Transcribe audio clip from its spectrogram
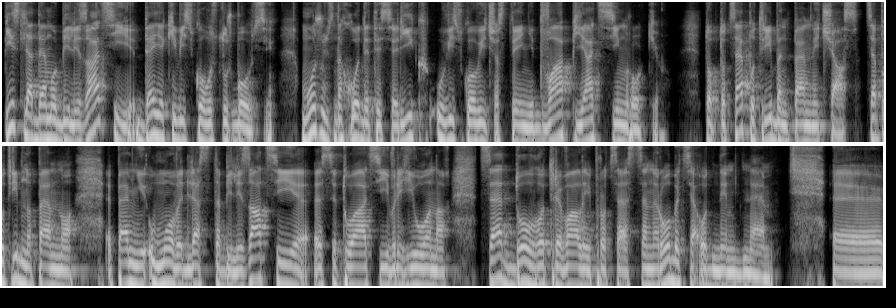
після демобілізації деякі військовослужбовці можуть знаходитися рік у військовій частині 2, 5, 7 років. Тобто це потрібен певний час. Це потрібно певно, певні умови для стабілізації е, ситуації в регіонах. Це довготривалий процес, це не робиться одним днем. Е,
